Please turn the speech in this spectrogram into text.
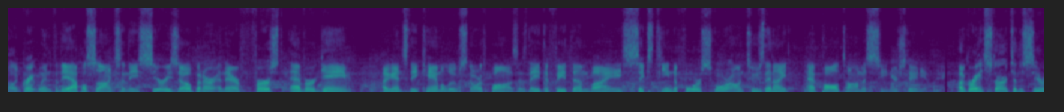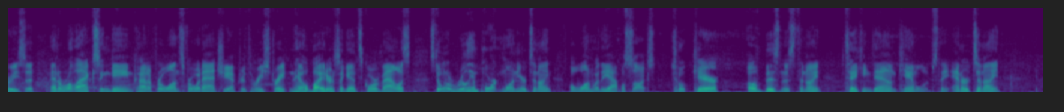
Well, a great win for the Apple Sox in the series opener and their first ever game against the Kamloops Northpaws as they defeat them by a 16 4 score on Tuesday night at Paul Thomas Senior Stadium. A great start to the series uh, and a relaxing game, kind of for once, for Wenatchee after three straight nail biters against Corvallis. Still a really important one here tonight, but one where the Apple Sox took care of business tonight, taking down Kamloops. They entered tonight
